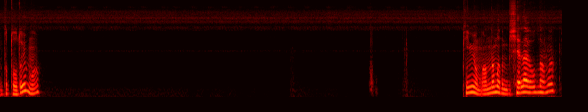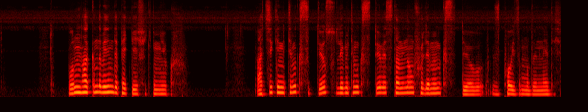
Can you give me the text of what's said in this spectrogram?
Bu doluyor mu? Bilmiyorum anlamadım bir şeyler oldu ama bunun hakkında benim de pek bir fikrim yok. Açlık limitimi kısıtlıyor, su limitimi kısıtlıyor ve staminamı fullememi kısıtlıyor bu poison mıdır nedir?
